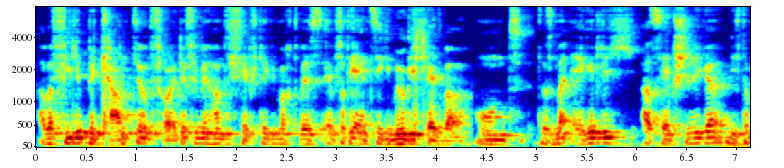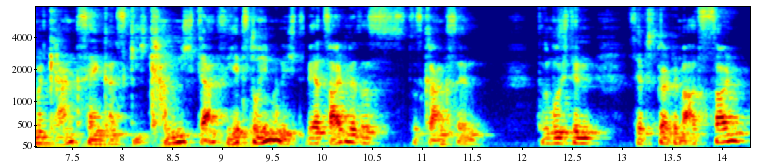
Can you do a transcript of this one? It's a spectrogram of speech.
Aber viele Bekannte und Freunde für mich haben sich selbstständig gemacht, weil es einfach die einzige Möglichkeit war. Und dass man eigentlich als Selbstständiger nicht einmal krank sein kann. Ich kann nicht krank sein, jetzt noch immer nicht. Wer zahlt mir das, das Kranksein? Dann muss ich den Selbstbehalt beim Arzt zahlen.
